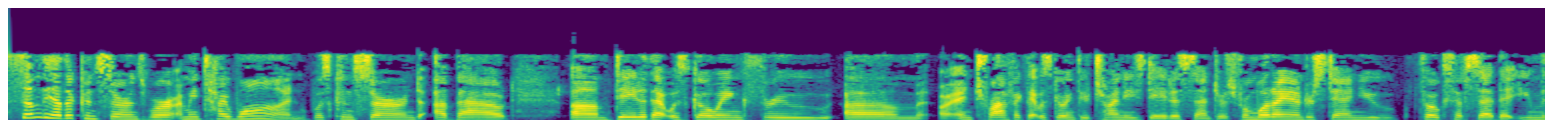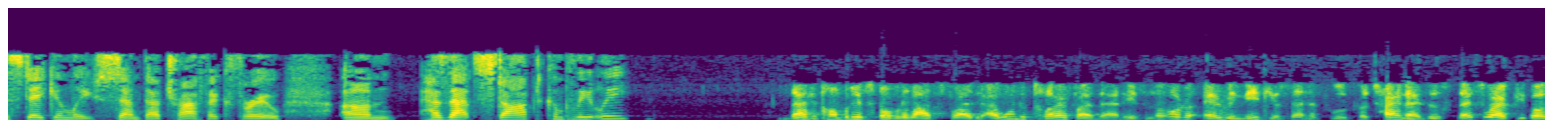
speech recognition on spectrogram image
some of the other concerns were, I mean, Taiwan was concerned about um, data that was going through um, and traffic that was going through Chinese data centers. From what I understand, you folks have said that you mistakenly sent that traffic through. Um, has that stopped completely? That completely stopped last Friday. I want to clarify that it's not every meeting sent to, to China. This, that's why people,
